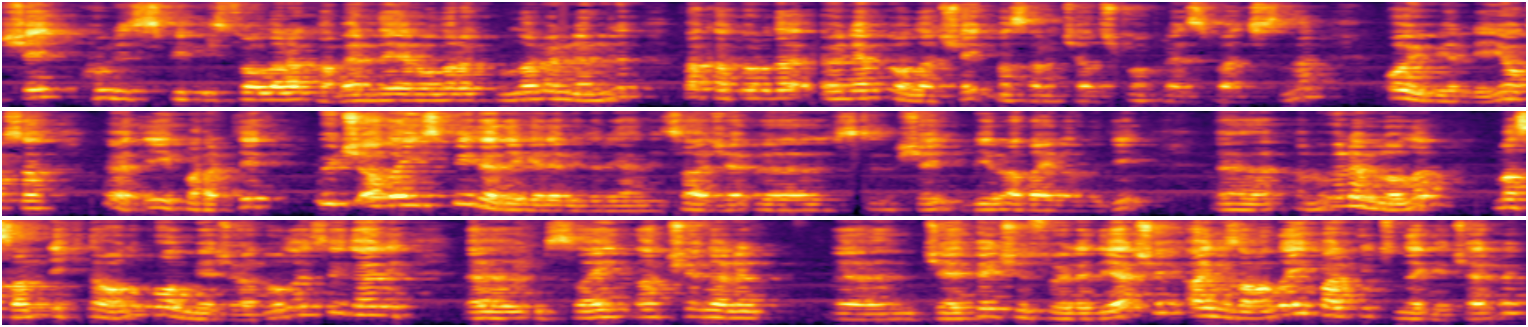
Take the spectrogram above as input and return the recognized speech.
şey kulis bilgisi olarak, haber değeri olarak bunlar önemli. Fakat orada önemli olan şey masanın çalışma prensibi açısından oy birliği. Yoksa evet İyi Parti 3 aday ismiyle de gelebilir yani sadece e, şey bir adayla da değil. E, ama önemli olan masanın ikna olup olmayacağı. Dolayısıyla hani e, Sayın Akşener'in e, CHP için söylediği her şey aynı zamanda İyi Parti için de geçerli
